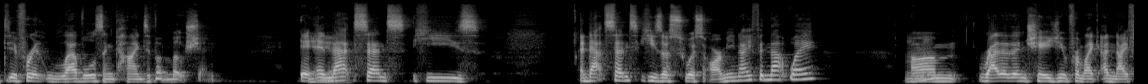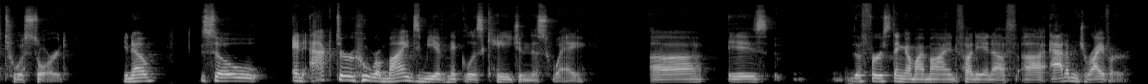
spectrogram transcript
different levels and kinds of emotion in, in that sense he's in that sense he's a swiss army knife in that way Mhm. um, rather than changing from like a knife to a sword, you know? So an actor who reminds me of Nicolas Cage in this way uh, is the first thing on my mind, funny enough, uh, Adam Driver.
